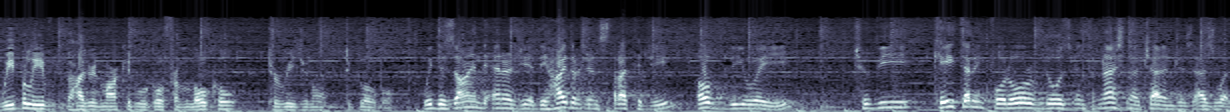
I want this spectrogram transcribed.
We believe the hydrogen market will go from local to regional to global. We designed the energy, the hydrogen strategy of the UAE to be catering for all of those international challenges as well.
